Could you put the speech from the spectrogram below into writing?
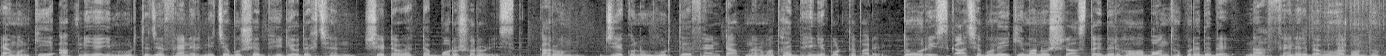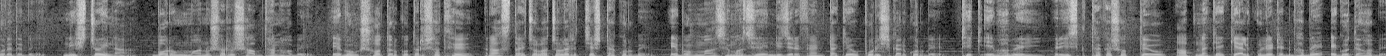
এমনকি আপনি এই মুহূর্তে যে ফ্যানের নিচে বসে ভিডিও দেখছেন, সেটাও একটা বড়সড় রিস্ক। কারণ যে কোনো মুহূর্তে ফ্যানটা আপনার মাথায় ভেঙে পড়তে পারে। তো রিস্ক আছে বলেই কি মানুষ রাস্তায় বের হওয়া বন্ধ করে দেবে, না ফ্যানের ব্যবহার বন্ধ করে দেবে? নিশ্চয়ই না। বরং মানুষ আরও সাবধান হবে এবং সতর্কতার সাথে রাস্তায় চলাচলের চেষ্টা করবে এবং মাঝে মাঝে মাঝে নিজের ফ্যানটাকেও পরিষ্কার করবে। ঠিক এভাবেই রিস্ক থাকা সত্ত্বেও আপনাকে ক্যালকুলেটেডভাবে এগোতে হবে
